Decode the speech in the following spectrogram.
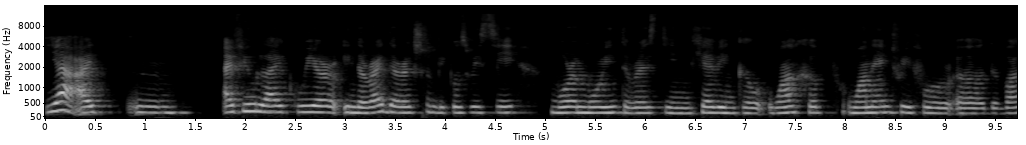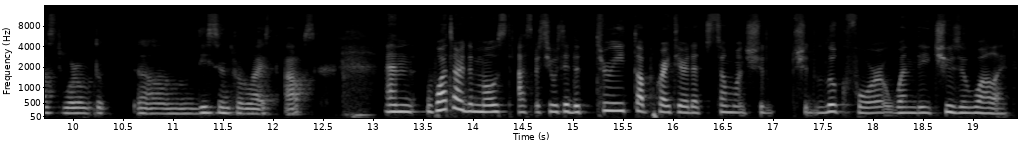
yeah, I. Mm, I feel like we are in the right direction because we see more and more interest in having uh, one hub, one entry for uh, the vast world of um, decentralized apps. And what are the most aspects? You would say the three top criteria that someone should should look for when they choose a wallet,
